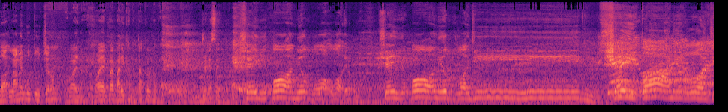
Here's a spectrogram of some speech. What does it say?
ল- লামের মতো উচ্চারণ রয় না রয় একবার বাড়ি খাবে তাকর হবে বুঝা গেছে শৈতান ল ল এরকম না শৈতান রাজিম الشيطان الرجيم.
